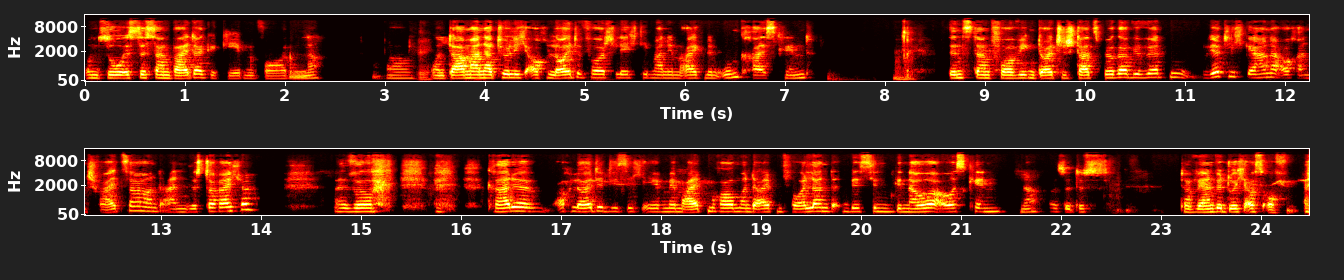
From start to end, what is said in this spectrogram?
Und so ist es dann weitergegeben worden. Ne? Okay. Und da man natürlich auch Leute vorschlägt, die man im eigenen Umkreis kennt, mhm. sind es dann vorwiegend deutsche Staatsbürger. Wir würden wirklich gerne auch einen Schweizer und einen Österreicher. Also gerade auch Leute, die sich eben im Alpenraum und Alpenvorland ein bisschen genauer auskennen. Ne? Also das, da wären wir durchaus offen.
